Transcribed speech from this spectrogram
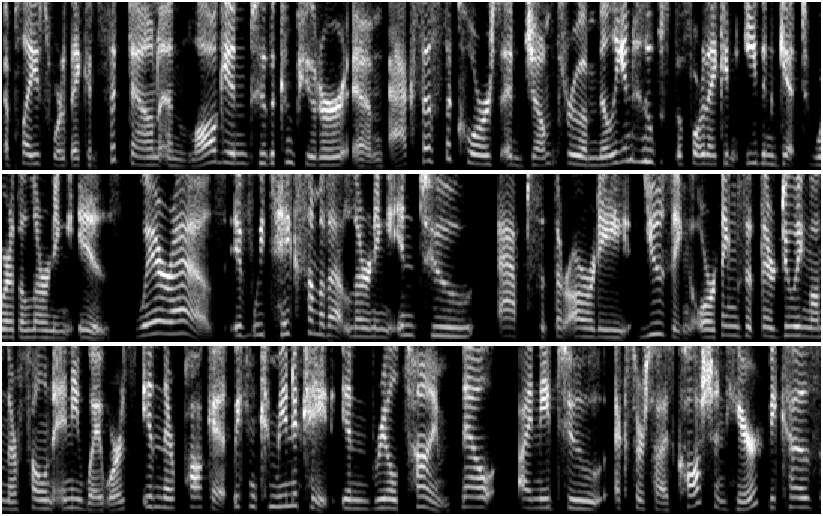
a place where they can sit down and log into the computer and access the course and jump through a million hoops before they can even get to where the learning is. Whereas if we take some of that learning into apps that they're already using or things that they're doing on their phone anyway, where it's in their pocket. We can communicate in real time. Now, I need to exercise caution here because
